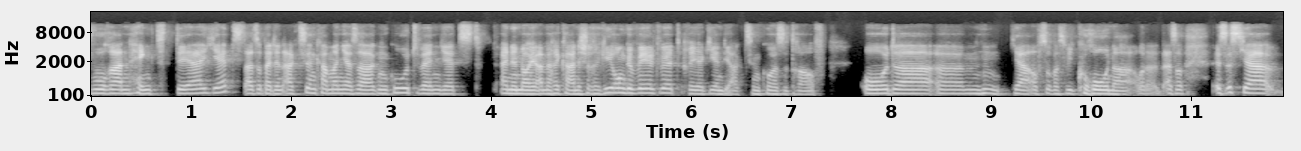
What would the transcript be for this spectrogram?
Woran hängt der jetzt? Also bei den Aktien kann man ja sagen, gut, wenn jetzt eine neue amerikanische Regierung gewählt wird, reagieren die Aktienkurse drauf. Oder ähm, ja, auf sowas wie Corona. Oder also es ist ja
